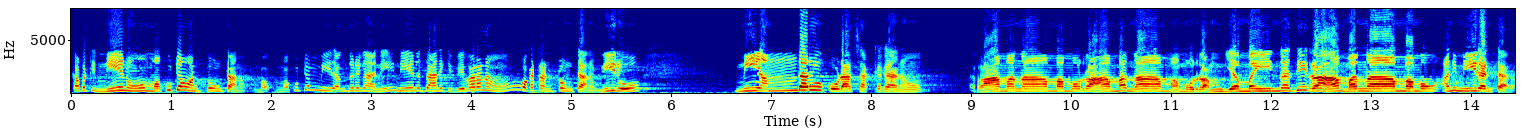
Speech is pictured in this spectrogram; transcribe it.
కాబట్టి నేను మకుటం అంటూ ఉంటాను. మకుటం మీరందరూ కానీ నేను దానికి వివరణం ఒకటి అంటూ ఉంటాను. మీరు మీ అందరూ కూడా చక్కగాను రామనామము రామనామము రమ్యమైనది రామనామము అని మీరంటారు.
